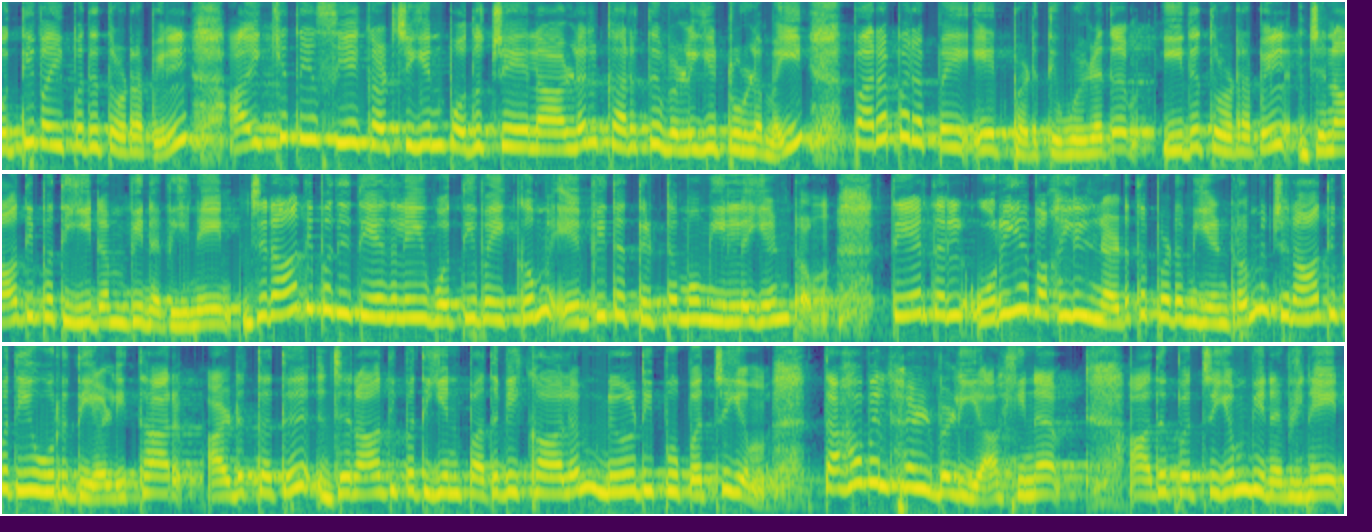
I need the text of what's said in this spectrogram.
ஒத்திவைப்பது தொடர்பில் ஐக்கிய தேசிய கட்சியின் பொதுச் செயலாளர் கருத்து வெளியிட்டுள்ளமை பரபரப்பை ஏற்படுத்தியுள்ளது. இது தொடர்பில் ஜனாதிபதியிடம் வினவினேன். ஜனாதிபதி தேர்தலை ஒத்திவைக்கும் எவ்வித திட்டமும் இல்லை என்றும் தேர்தல் உரிய வகையில் நடத்தப்படும் என்றும் ஜனாதிபதி உறுதியளித்தார். அடுத்தது ஜனாதிபதியின் பதவிக்காலம் நீடிப்பு பற்றியும் தகவல்கள் வெளியாகின. அது பற்றியும் வினவினேன்.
